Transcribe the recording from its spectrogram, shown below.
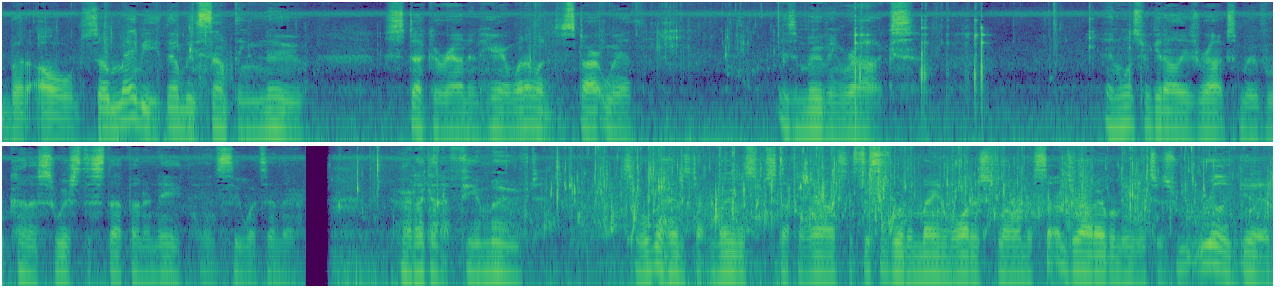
but old. So maybe there'll be something new stuck around in here. What I wanted to start with is moving rocks. And once we get all these rocks moved, we'll kind of swish the stuff underneath and see what's in there. All right, I got a few moved. So we'll go ahead and start moving some stuff around since this is where the main water's flowing. The sun's right over me, which is really good,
